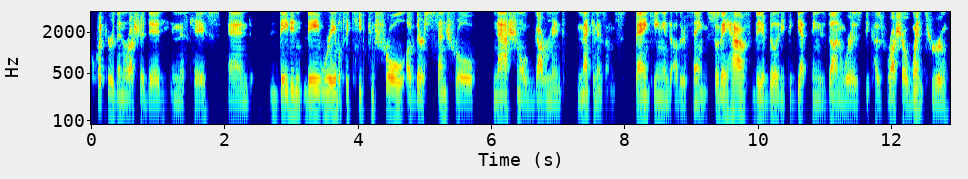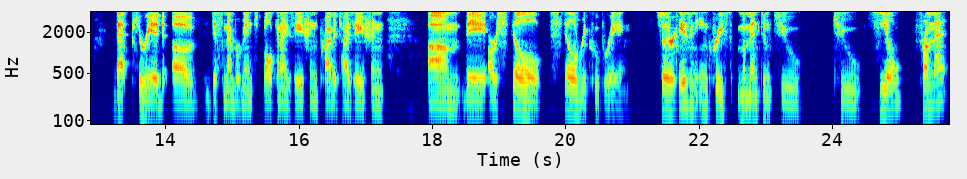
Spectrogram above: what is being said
quicker than Russia did in this case. And they didn't, they were able to keep control of their central national government mechanisms, banking and other things. So they have the ability to get things done. Whereas because Russia went through that period of dismemberment, balkanization, privatization, um, they are still still recuperating. So there is an increased momentum to to heal from that.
